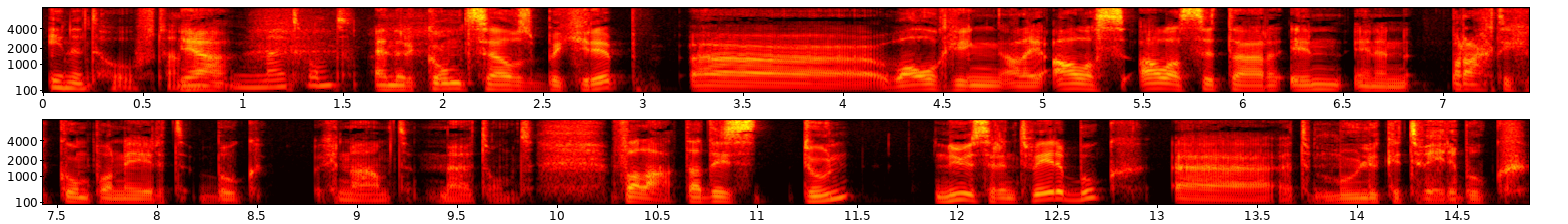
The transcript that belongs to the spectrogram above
in het hoofd van. Ja. En er komt zelfs begrip, walging, allee, alles, alles zit daarin in een prachtig gecomponeerd boek genaamd Muithond. Voilà, dat is toen. Nu is er een tweede boek, eh, het moeilijke tweede boek.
